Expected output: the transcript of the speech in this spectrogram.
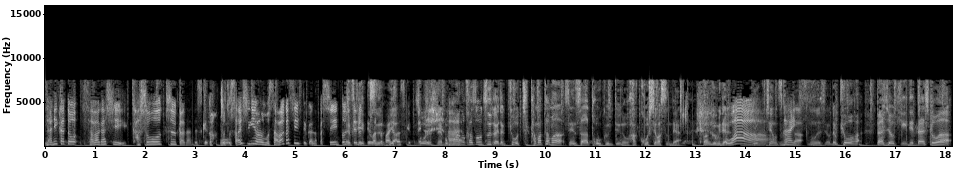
何かと騒がしい仮想通貨なんですけど、ちょっと最新はもう騒がしいっていうか、なんかシーンとしてるって噂もありますけどね。そうですね。僕もはいあの仮想通貨で今日たまたまセンサートークンっていうのを発行してますんで、番組で。ブロわッークチェーンを使ったスものですよ。でも今日は、ラジオ聞いてた人は、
